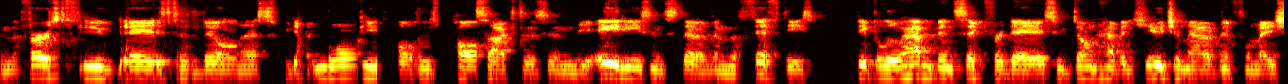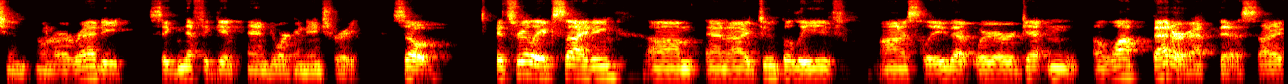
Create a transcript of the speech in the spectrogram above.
In the first few days of illness, we get more people whose pulse ox is in the 80s instead of in the 50s. People who haven't been sick for days, who don't have a huge amount of inflammation and already significant end organ injury. So it's really exciting. Um, and I do believe, honestly, that we're getting a lot better at this. I,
